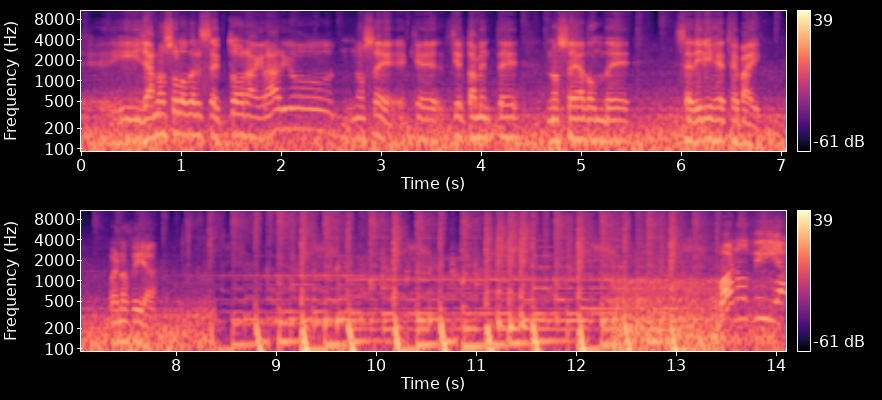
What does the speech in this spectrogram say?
eh, y ya no solo del sector agrario, no sé, es que ciertamente no sé a dónde se dirige este país. Buenos días. Buenos días,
